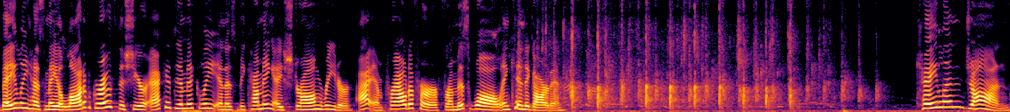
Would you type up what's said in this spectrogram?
Bailey has made a lot of growth this year academically and is becoming a strong reader. I am proud of her from Miss Wall in kindergarten. Kaylin Johns.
